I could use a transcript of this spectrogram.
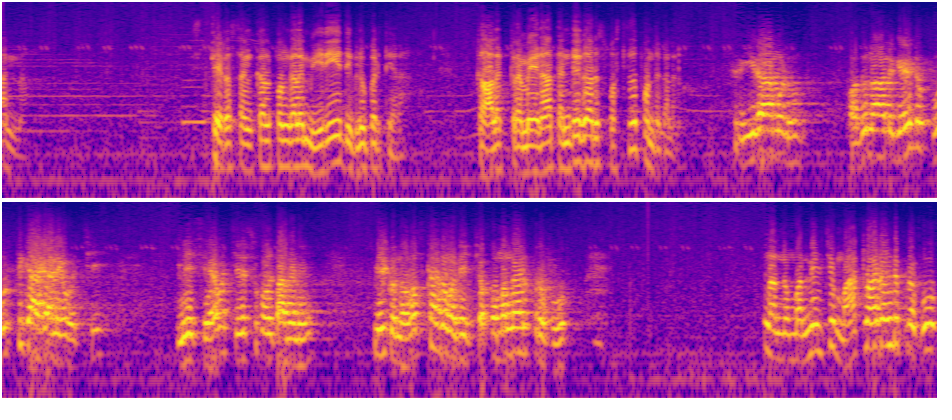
అన్నా స్థిర సంకల్పం గల మీరే దిగులు పడితేరా. కాలక్రమేణా తండ్రి గారు స్వస్థత పొందగలరు. శ్రీరాముడు పదునాలుగేళ్ళు పూర్తి కాగానే వచ్చి మీ సేవ చేసుకుంటానని మీకు నమస్కారం అని చెప్పమన్నాడు ప్రభు. నన్ను మన్నించి మాట్లాడండి ప్రభు?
